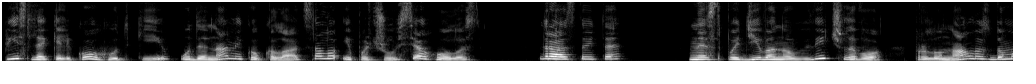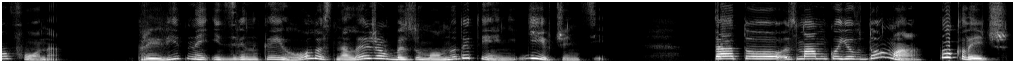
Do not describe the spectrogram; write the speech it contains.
Після кількох гудків у динаміку клацало і почувся голос Здрастуйте. Несподівано ввічливо пролунало з домофона. Привітний і дзвінкий голос належав безумовно дитині, дівчинці. Тато з мамкою вдома поклич,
